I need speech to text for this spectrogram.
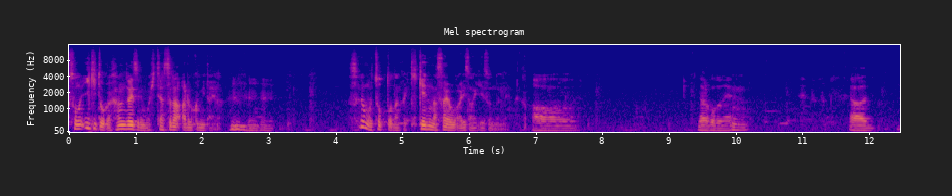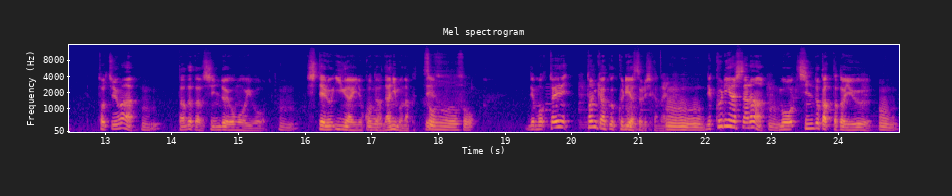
その意義とか考えずにもうひたすら歩くみたいな。うんうんうん。それもちょっとなんか危険な作用がありそうな気がするんだよね。ああなるほどね、なん。あー途中はかうん。うんただただしんどい思いをうん。してる以外のことは何もなくて、そうそうそうでもとにとにかくクリアするしかない、でクリアしたら、うん。もうしんどかったといううん。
